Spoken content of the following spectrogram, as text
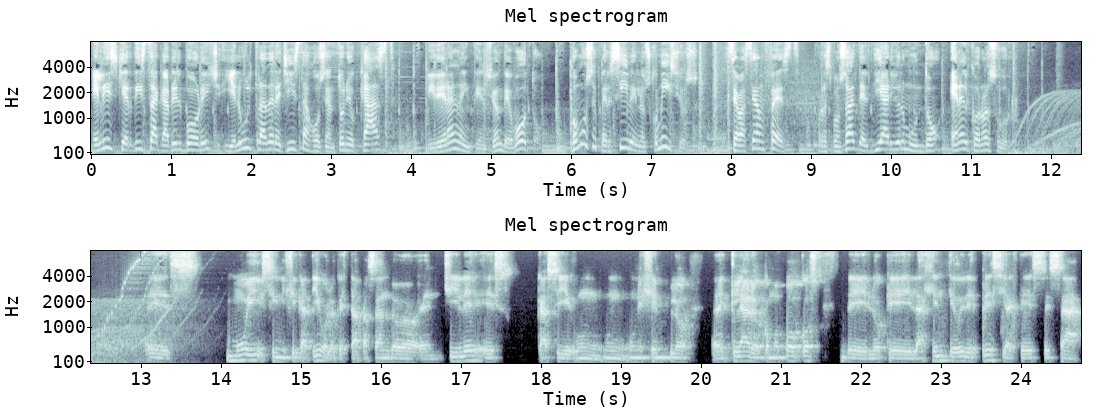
El izquierdista Gabriel Boric y el ultraderechista José Antonio Cast lideran la intención de voto. ¿Cómo se perciben los comicios? Sebastián Fest, responsable del diario El Mundo en el Cono Sur. Es muy significativo lo que está pasando en Chile. Es casi un, ejemplo eh, claro, como pocos, de lo que la gente hoy desprecia, que es esa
